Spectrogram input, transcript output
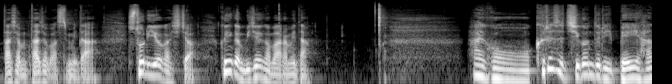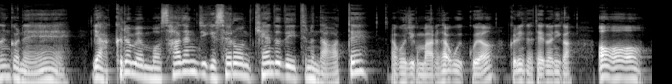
다시 한번 다져봤습니다. 스토리 이어가시죠. 그러니까 미정이가 말합니다. 아이고, 그래서 직원들이 bay하는 거네. 야, 그러면 뭐 사장직에 새로운 candidate는 나왔대? 라고 지금 말을 하고 있고요. 그러니까 대건이가, 어, 어, 어,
